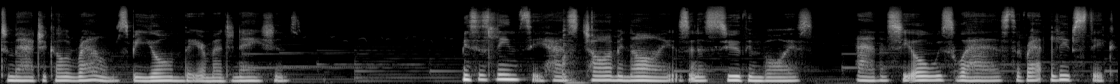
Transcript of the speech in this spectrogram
to magical realms beyond their imaginations. Mrs. Lindsay has charming eyes and a soothing voice, and as she always wears the red lipstick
